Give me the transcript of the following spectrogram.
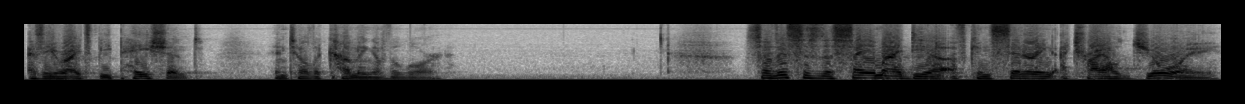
As he writes, be patient until the coming of the Lord. So this is the same idea of considering a trial joy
